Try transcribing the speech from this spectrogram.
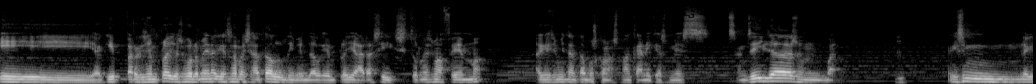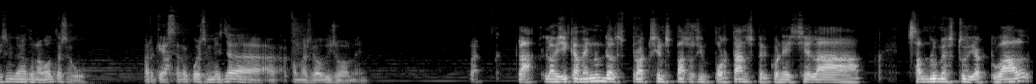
I aquí, per exemple, jo segurament hagués rebaixat el nivell del gameplay ara. Si, si tornéssim a fer M, haguéssim intentat buscar unes mecàniques més senzilles, un, bueno, Mm. haguéssim, haguéssim donat una volta segur, perquè s'adequés més a, a, com es veu visualment. Clar, lògicament un dels pròxims passos importants per conèixer la Sandbloom Studio actual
